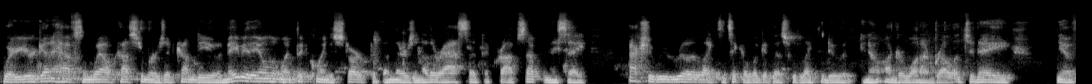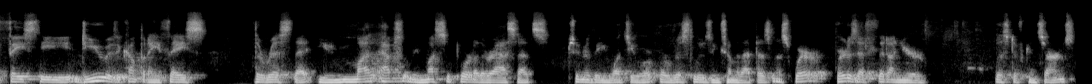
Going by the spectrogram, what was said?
where you're going to have some whale customers that come to you and maybe they only want bitcoin to start but then there's another asset that crops up and they say actually we really like to take a look at this. We'd like to do it you know under one umbrella. Today you know face the do you as a company face the risk that you absolutely must support other assets sooner than you want to or, or risk losing some of that business where where does that fit on your list of concerns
